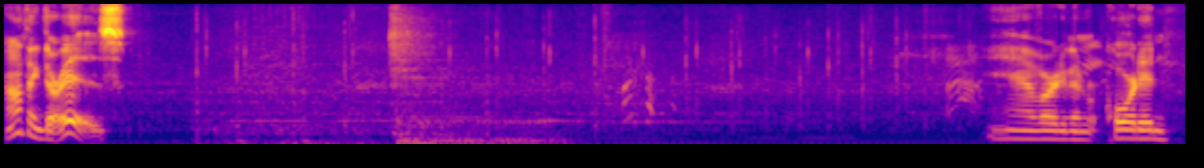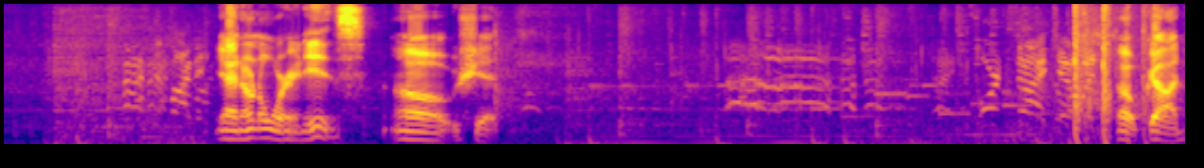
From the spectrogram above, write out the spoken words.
I don't think there is. Yeah, I've already been recorded. Yeah, I don't know where it is. Oh, shit. Oh, God.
